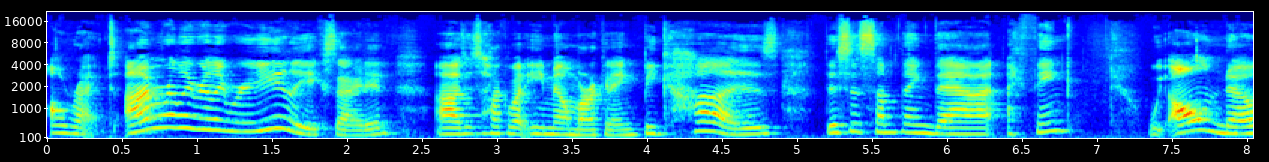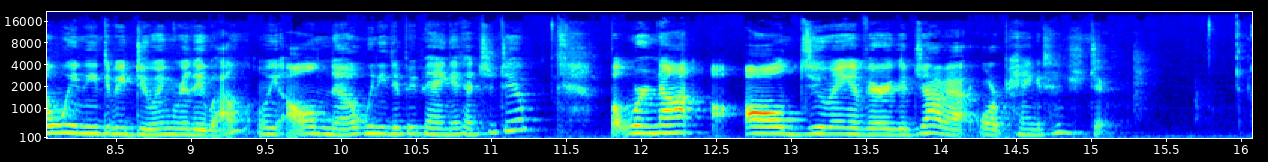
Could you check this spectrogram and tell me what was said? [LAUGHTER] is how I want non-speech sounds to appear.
All right, I'm really, really, really excited uh, to talk about email marketing because this is something that I think we all know we need to be doing really well. We all know we need to be paying attention to, but we're not all doing a very good job at or paying attention to. [LAUGHS]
